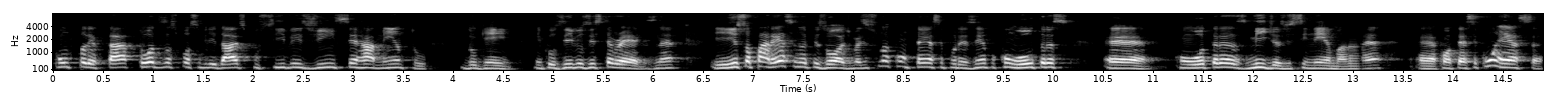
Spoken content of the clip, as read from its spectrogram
completar todas as possibilidades possíveis de encerramento do game, inclusive os easter eggs, né? E isso aparece no episódio, mas isso não acontece, por exemplo, com outras é, com outras mídias de cinema, né? É, acontece com essa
